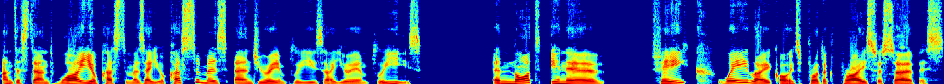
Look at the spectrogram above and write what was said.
understand why your customers are your customers and your employees are your employees. And not in a fake way, like, oh, it's product price or service,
